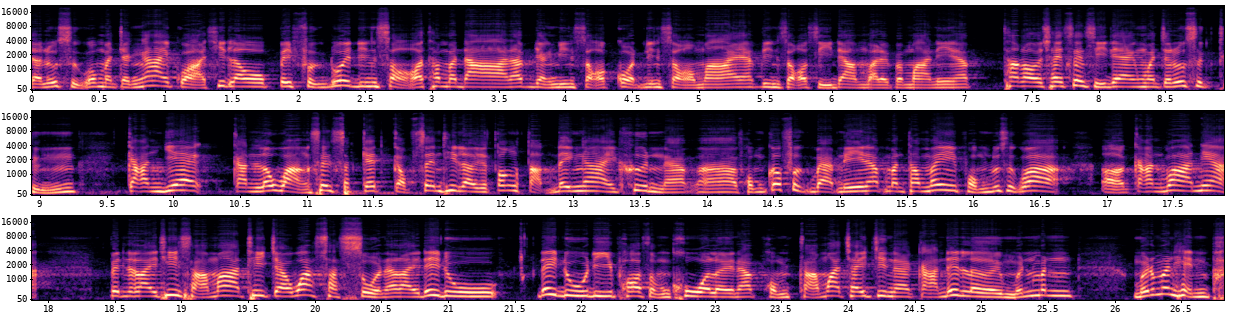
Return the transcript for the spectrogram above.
จะรู้สึกว่ามันจะง่ายกว่าที่เราไปฝึกด้วยดินสอธรรมดานะครับ อย่างดินสอกดดินสอไม้ครับดินสอสีดำอะไรประมาณนี้นะครับถ้าเราใช้เส้นสีแดงมันจะรู้สึกถึง การแยกกันระหว่างเส้นสเก็ต กับเส้นที่เราจะต้องตัดได้ง่ายขึ้นนะครับผมก็ฝึกแบบนี้นะครับมันทำให้ผมรู้สึกว่าการวาดเนี่ยเป็นอะไรที่สามารถที่จะวาดสัดส่วนอะไรได้ดูได้ดูดีพอสมควรเลยนะครับผมสามารถใช้จินตนาการได้เลย เหมือนมันเหมือนมันเห็นภ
